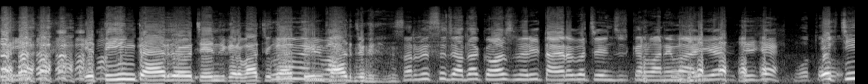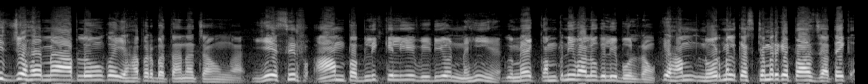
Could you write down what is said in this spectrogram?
तीन, ये तीन टायर जो चेंज करवा चुका है तीन फाड़ चुका है। सर्विस से ज़्यादा कॉस्ट मेरी टायरों को चेंज करवाने में आई है ठीक है? वो तो एक चीज़ जो है मैं आप लोगों को यहाँ पर बताना चाहूँगा ये सिर्फ़ आम पब्लिक के लिए वीडियो नहीं है। मैं कंपनी वालों के लिए बोल रहा हूँ कि हम नॉर्मल कस्टमर के पास जाते हैं एक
